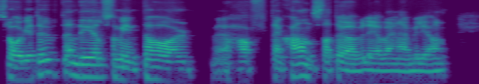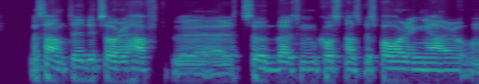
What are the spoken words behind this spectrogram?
slagit ut en del som inte har haft en chans att överleva den här miljön. Men samtidigt så har det haft eh, rätt sunda liksom, kostnadsbesparingar och,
